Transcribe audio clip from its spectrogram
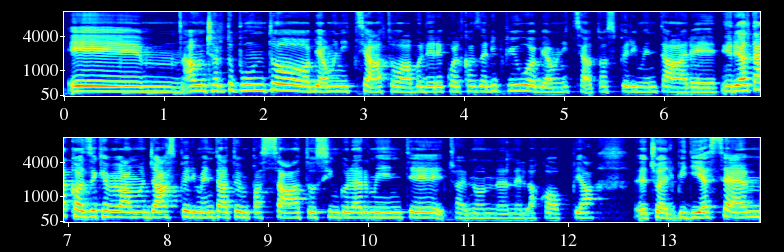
e mm, a un certo punto abbiamo iniziato a volere qualcosa di più, abbiamo iniziato a sperimentare in realtà cose che avevamo già sperimentato in passato singolarmente, cioè non nella coppia, eh, cioè il BDSM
